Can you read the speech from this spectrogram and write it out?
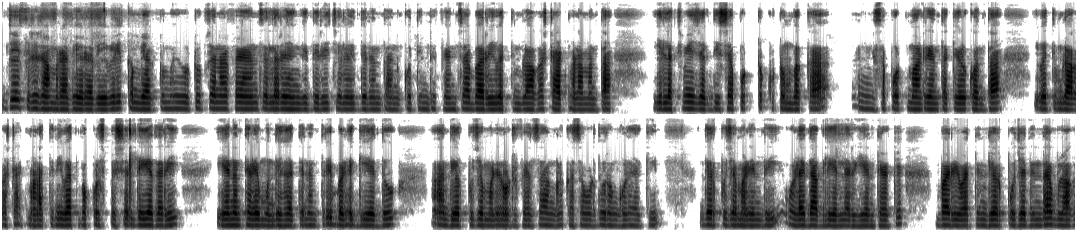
Jai Shriram, Radhe Radhe. Welcome back to my YouTube channel friends ಎಲ್ಲರೂ ಹೆಂಗಿದ್ದೀರಿ? ಚಲೋ ಇದ್ದೀರಿ ಅಂತ ಅನ್ಕೋತೀನಿ ರೀ ಫ್ರೆಂಡ್ಸ ಬರ್ರಿ, ಇವತ್ತಿನ ಬ್ಲಾಗ ಸ್ಟಾರ್ಟ್ ಮಾಡಮಂತ ಈ ಲಕ್ಷ್ಮೀ ಜಗದೀಶ ಪುಟ್ಟ ಕುಟುಂಬಕ್ಕೆ ಸಪೋರ್ಟ್ ಮಾಡಿರಿ ಅಂತ ಕೇಳ್ಕೊತ ಇವತ್ತಿನ ಬ್ಲಾಗ ಸ್ಟಾರ್ಟ್ ಮಾಡತ್ತೀನಿ. ಇವತ್ತು ಮಕ್ಕಳು ಸ್ಪೆಷಲ್ ಡೇ ಅದ ರೀ. ಏನಂತೇಳಿ ಮುಂದೆ ಹೇಳ್ತೇನಂತ್ರಿ ಬೆಳಗ್ಗೆ ಎದ್ದು ದೇವ್ರ ಪೂಜೆ ಮಾಡಿ ನೋಡಿರಿ ಫ್ರೆಂಡ್ಸ ಅಂಗಳ ಕಸ ಹೊಡೆದು ರಂಗೋಳಿ ಹಾಕಿ ದೇವ್ರ ಪೂಜೆ ಮಾಡೀನಿ ರೀ ಒಳ್ಳೇದಾಗಲಿ ಎಲ್ಲರಿಗೆ ಅಂತ ಹೇಳಿ ಬರ್ರಿ ಇವತ್ತಿನ ದೇವ್ರ ಪೂಜೆದಿಂದ ಬ್ಲಾಗ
